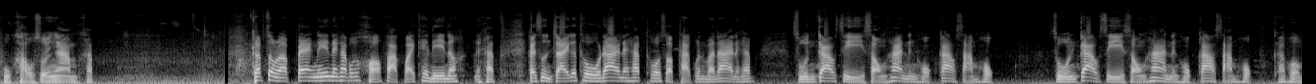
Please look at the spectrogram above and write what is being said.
ภูเขาสวยงามครับ ครับสำหรับแปลงนี้นะครับก็ขอฝากไว้แค่นี้เนาะนะครับใครสนใจก็โทรได้นะครับ โทรสอบถามกันมาได้นะครับ 0942516936 0942516936 ครับผม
